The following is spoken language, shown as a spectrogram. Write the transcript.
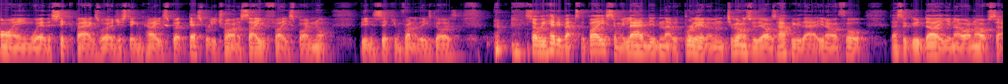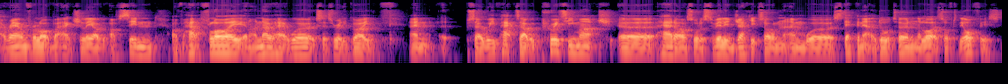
eyeing where the sick bags were just in case, but desperately trying to save face by not being sick in front of these guys. so we headed back to the base and we landed, and that was brilliant. And to be honest with you, I was happy with that. You know, I thought that's a good day. You know, I know I've sat around for a lot, but actually, I've, I've seen, I've had a flight, and I know how it works. It's really great. And uh, so we packed up. We pretty much uh, had our sort of civilian jackets on and were stepping out the door, turning the lights off to the office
